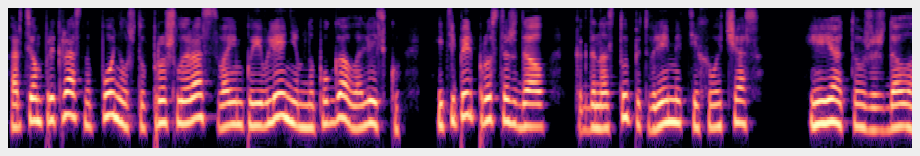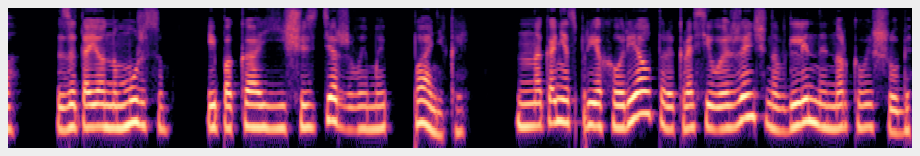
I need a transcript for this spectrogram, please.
Артем прекрасно понял, что в прошлый раз своим появлением напугал Олеську и теперь просто ждал, когда наступит время тихого часа. И я тоже ждала, с затаенным ужасом и пока еще сдерживаемой паникой. Наконец приехал риэлтор и красивая женщина в длинной норковой шубе.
